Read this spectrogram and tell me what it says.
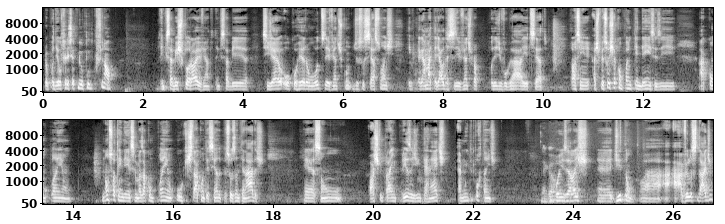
para poder oferecer para o meu público final. Tem que saber explorar o evento, tem que saber se já ocorreram outros eventos de sucesso antes, tem que pegar material desses eventos para poder divulgar e etc. Então, assim, as pessoas que acompanham tendências e acompanham, não só tendências, mas acompanham o que está acontecendo, pessoas antenadas, é, são, acho que para empresas de internet é muito importante. Legal. Pois elas é, ditam a, a, a velocidade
